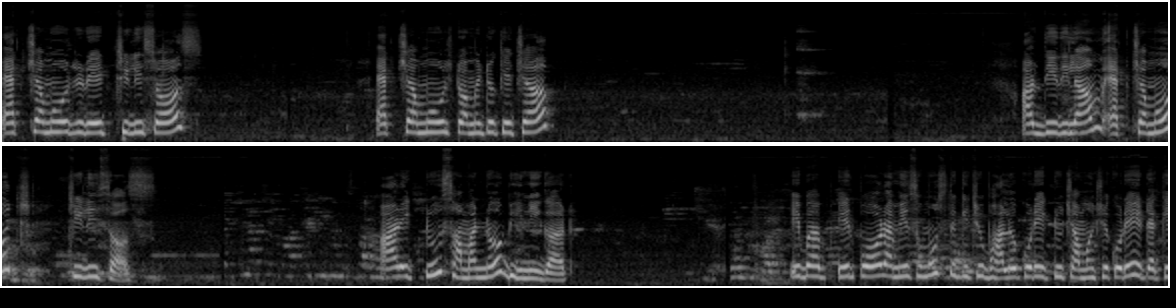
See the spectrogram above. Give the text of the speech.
এক চামচ রেড চিলি সস, এক চামচ টমেটো কেচাপ আর দিয়ে দিলাম এক চামচ চিলি সস। আর একটু সামান্য ভিনিগার। এবার, এরপর আমি সমস্ত কিছু ভালো করে একটু চামচে করে এটাকে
